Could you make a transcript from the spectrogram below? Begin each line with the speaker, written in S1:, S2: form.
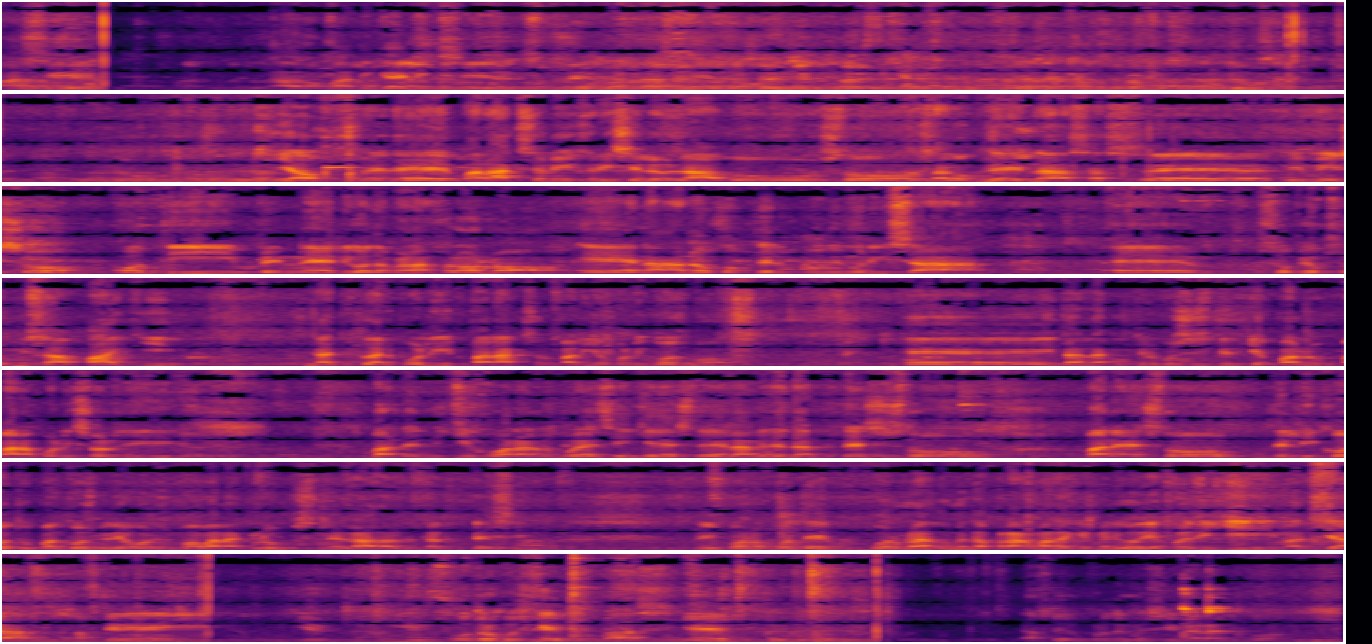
S1: Βάση αρωμάτικα ελιξία. Για όσους φαίνεται παράξενο η χρήση ελαιολάδου στο, στα κοκτέιλ, να σας ε, θυμίσω ότι πριν ε, λιγότερο από ένα χρόνο ε, ένα άλλο κοκτέιλ που δημιούργησα, ε, στο οποίο χρησιμοποίησα πάκι, κάτι που ήταν πολύ παράξενο πάλι για πολύ κόσμο, ε, ήταν ένα κοκτέιλ που συζητήθηκε πάρα, πάρα πολύ σε όλη την μπαρτενική χώρα, να το πω έτσι, και έλαβε τέταρτη θέση στο, στο τελικό του Παγκόσμιου Διαγωνισμού Αβάνα Κλουμπ στην Ελλάδα, τέταρτη θέση. Λοιπόν, οπότε μπορούμε να δούμε τα πράγματα και με λίγο διαφορετική ματιά. Αυτή είναι η, η, η, ο τρόπος σκέψης μας και αυτό είναι που προτείνουμε σήμερα λοιπόν.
